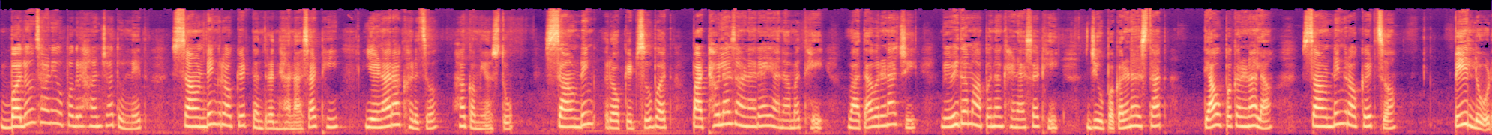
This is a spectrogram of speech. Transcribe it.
बलून्स आणि उपग्रहांच्या तुलनेत साऊंडिंग रॉकेट तंत्रज्ञानासाठी येणारा खर्च हा कमी असतो. साऊंडिंग रॉकेटसोबत पाठवल्या जाणाऱ्या यानामध्ये वातावरणाची विविध मापनं घेण्यासाठी जी उपकरणं असतात त्या उपकरणाला साऊंडिंग रॉकेटचं पे लोड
